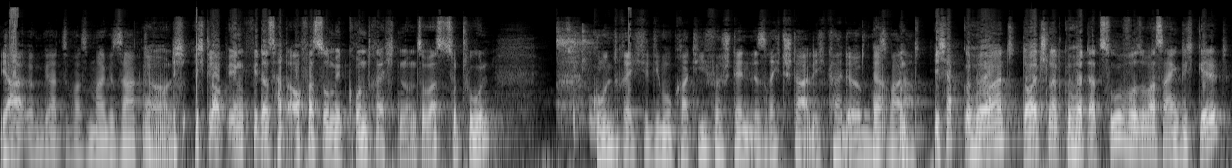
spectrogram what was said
Ja, irgendwie hat sowas mal gesagt. Ja, und ich, ich glaube irgendwie, das hat auch was so mit Grundrechten und sowas zu tun. Grundrechte, Demokratieverständnis, Rechtsstaatlichkeit, irgendwas ja, war da. Ich habe gehört, Deutschland gehört dazu, wo sowas eigentlich gilt.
